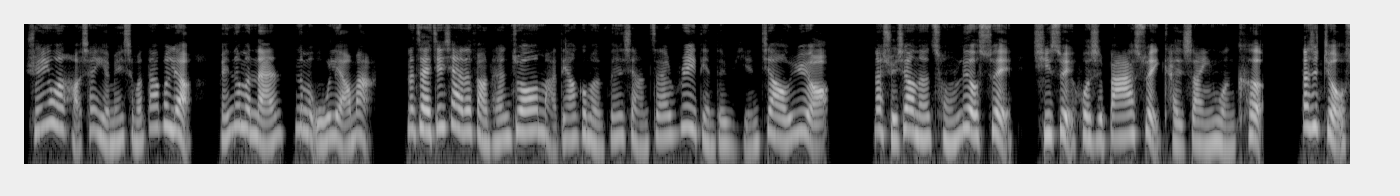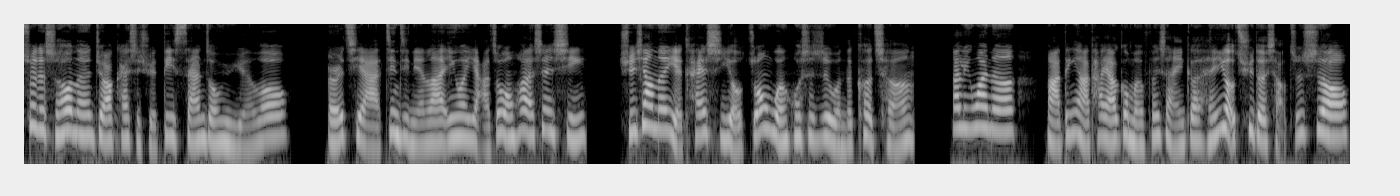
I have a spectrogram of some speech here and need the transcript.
学英文好像也没什么大不了，没那么难，那么无聊嘛。那在接下来的访谈中，马丁要跟我们分享在瑞典的语言教育哦。那学校呢，从六岁、七岁或是八岁开始上英文课。但是九岁的时候呢，就要开始学第三种语言喽。而且啊，近几年来，因为亚洲文化的盛行，学校呢也开始有中文或是日文的课程。那另外呢，马丁啊，他也要跟我们分享一个很有趣的小知识哦，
